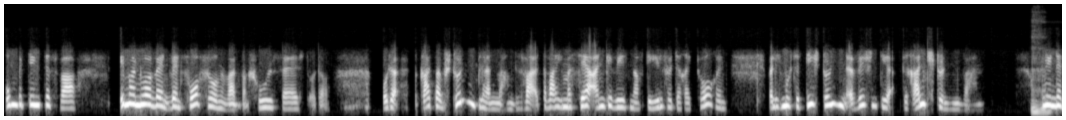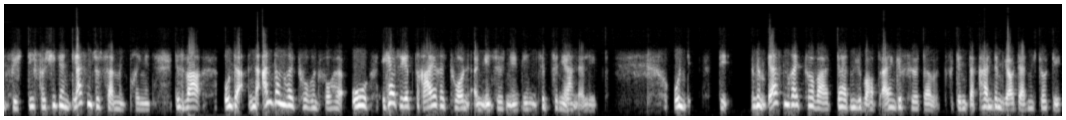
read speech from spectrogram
unbedingt. Das war immer nur, wenn, wenn Vorführungen waren beim Schulfest oder, oder gerade beim Stundenplan machen. Das war, da war ich immer sehr angewiesen auf die Hilfe der Rektorin, weil ich musste die Stunden erwischen, die, die Randstunden waren. Und in den, die verschiedenen Klassen zusammenbringen. Das war unter einer anderen Rektorin vorher. Oh, ich also ich habe drei Rektoren inzwischen in den 17 Jahren erlebt. Und die, und dem ersten Rektor war, der hat mich überhaupt eingeführt, der, den, der kannte mich auch, der hat mich durch die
